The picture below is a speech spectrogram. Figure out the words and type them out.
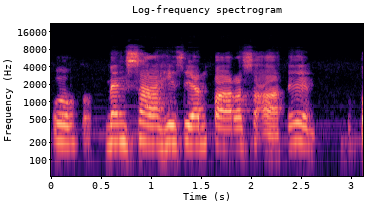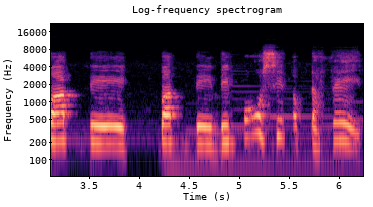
uh, mensahe siyan para sa atin. But the but the deposit of the faith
